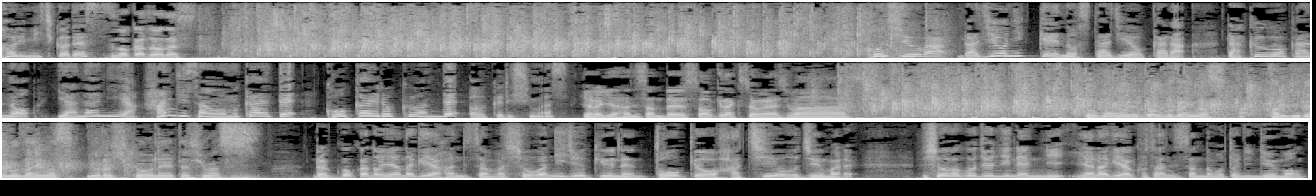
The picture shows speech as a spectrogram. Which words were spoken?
堀道子です。宇野和夫です今週はラジオ日経のスタジオから落語家の柳家半次さんを迎えて公開録音でお送りします。柳家半次さんです。大きな口をお願いします。どうもおめでとうございます。半次でございます。よろしくお願いいたします。落語家の柳家半次さんは昭和29年東京八王子生まれ。昭和52年に柳家小三治さんのもとに入門。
